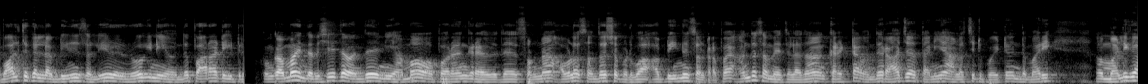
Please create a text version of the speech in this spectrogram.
வாழ்த்துக்கள் அப்படின்னு சொல்லி ரோகிணியை வந்து பாராட்டிக்கிட்டு உங்கள் அம்மா இந்த விஷயத்த வந்து நீ அம்மாவை போகிறேங்கிற இதை சொன்னால் அவ்வளோ சந்தோஷப்படுவா அப்படின்னு சொல்கிறப்ப அந்த சமயத்தில் தான் கரெக்டாக வந்து ராஜா தனியாக அழைச்சிட்டு போயிட்டு இந்த மாதிரி மளிகை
